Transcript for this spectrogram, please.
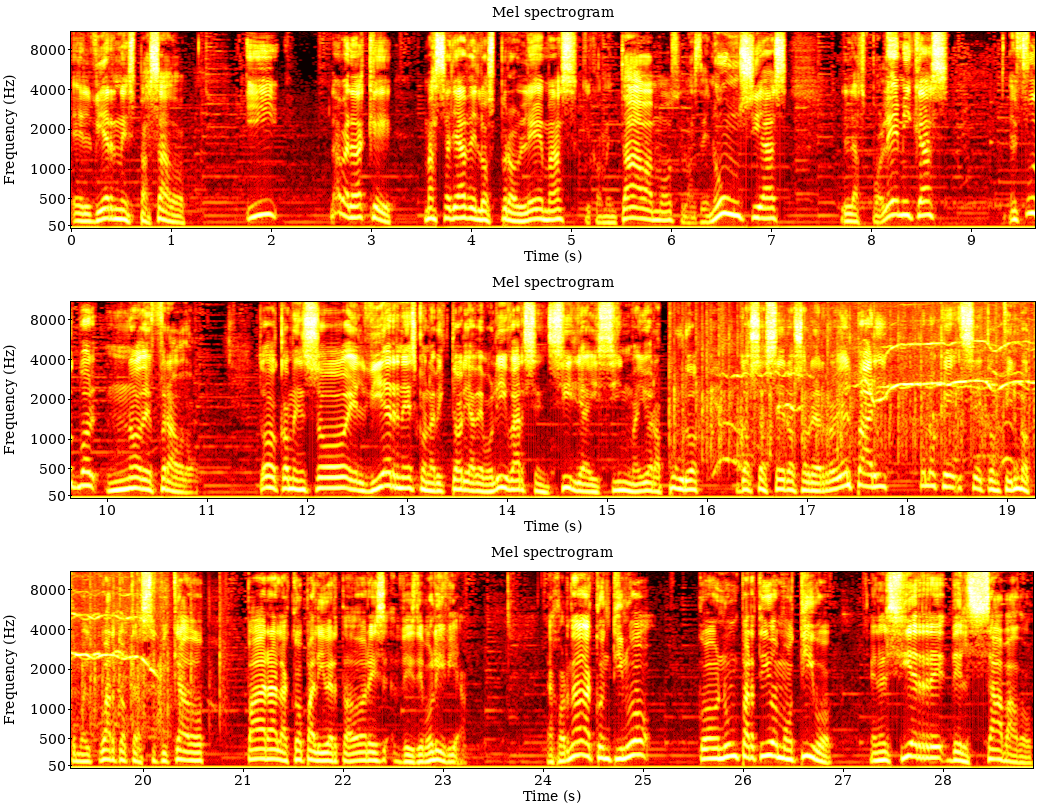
el viernes pasado. Y la verdad que más allá de los problemas que comentábamos, las denuncias, las polémicas, el fútbol no defraudó. Todo comenzó el viernes con la victoria de Bolívar, sencilla y sin mayor apuro, 2 a 0 sobre Royal Party, con lo que se confirmó como el cuarto clasificado para la Copa Libertadores desde Bolivia. La jornada continuó con un partido emotivo en el cierre del sábado.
